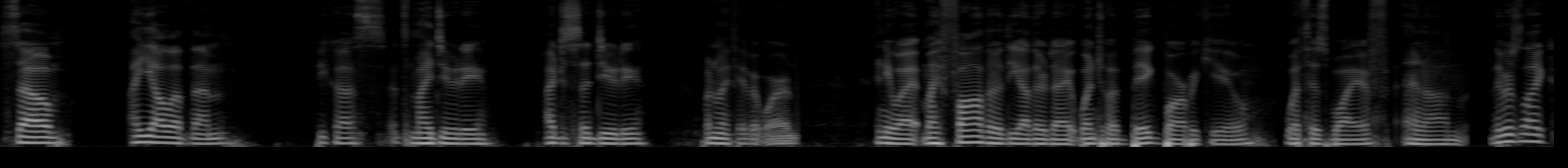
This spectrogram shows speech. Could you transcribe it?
So I yell at them because it's my duty. I just said duty. One of my favorite words. Anyway, my father the other day went to a big barbecue with his wife, and um, there was like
